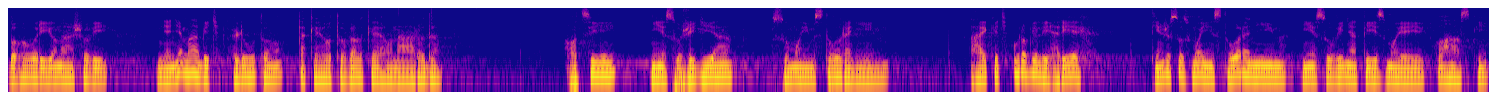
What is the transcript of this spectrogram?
Boh hovorí Jonášovi, mne nemá byť ľúto takéhoto veľkého národa. Hoci nie sú Židia, sú mojim stvorením. A aj keď urobili hriech, tým, že sú s mojim stvorením, nie sú vyňatí z mojej lásky.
